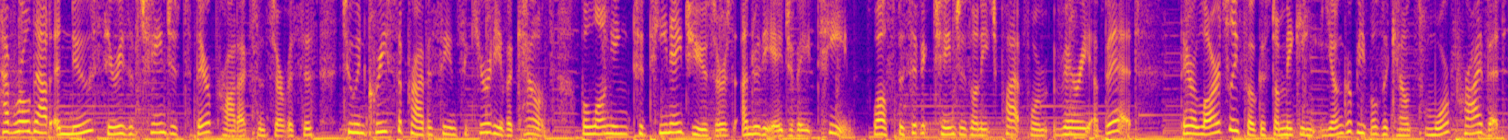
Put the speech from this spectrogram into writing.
have rolled out a new series of changes to their products and services to increase the privacy and security of accounts belonging to teenage users under the age of 18. While specific changes on each platform vary a bit, they are largely focused on making younger people's accounts more private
